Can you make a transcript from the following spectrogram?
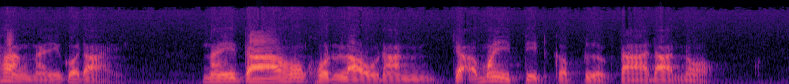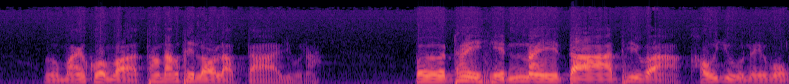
ข้างไหนก็ได้ ในตาของคนเรานั้นจะไม่ติดกับเปลือกตาด้านนอกหมายความว่าทั้งทั้งที่เราหลับตาอยู่นะเปิดให้เห็นในตาที่ว่าเขาอยู่ในวง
